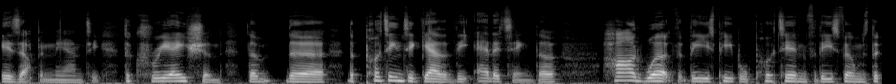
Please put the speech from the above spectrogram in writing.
is up in the ante. The creation, the the the putting together, the editing, the hard work that these people put in for these films. The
